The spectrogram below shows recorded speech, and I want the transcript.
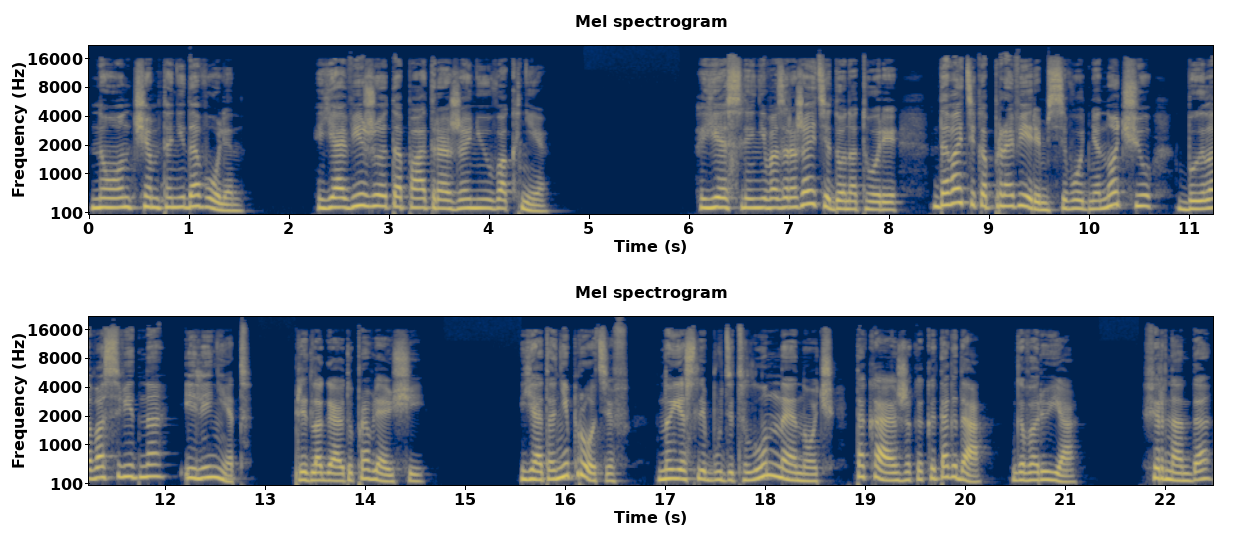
Но он чем-то недоволен. Я вижу это по отражению в окне. Если не возражаете, Донатори, Давайте-ка проверим сегодня ночью, было вас видно или нет», – предлагают управляющий. «Я-то не против, но если будет лунная ночь, такая же, как и тогда», – говорю я. «Фернандо,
